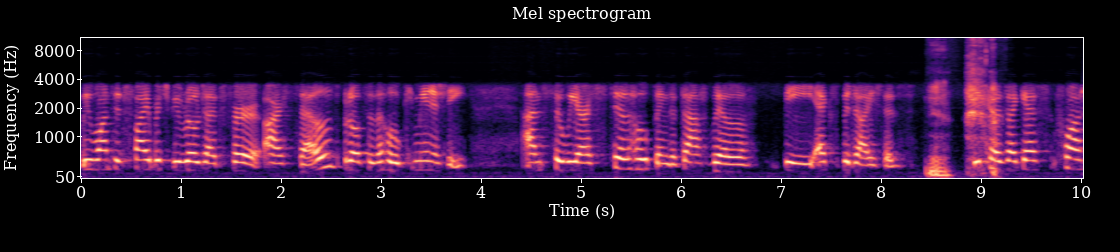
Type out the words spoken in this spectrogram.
we wanted fibre to be rolled out for ourselves, but also the whole community, and so we are still hoping that that will be expedited. Yeah. Because I guess what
